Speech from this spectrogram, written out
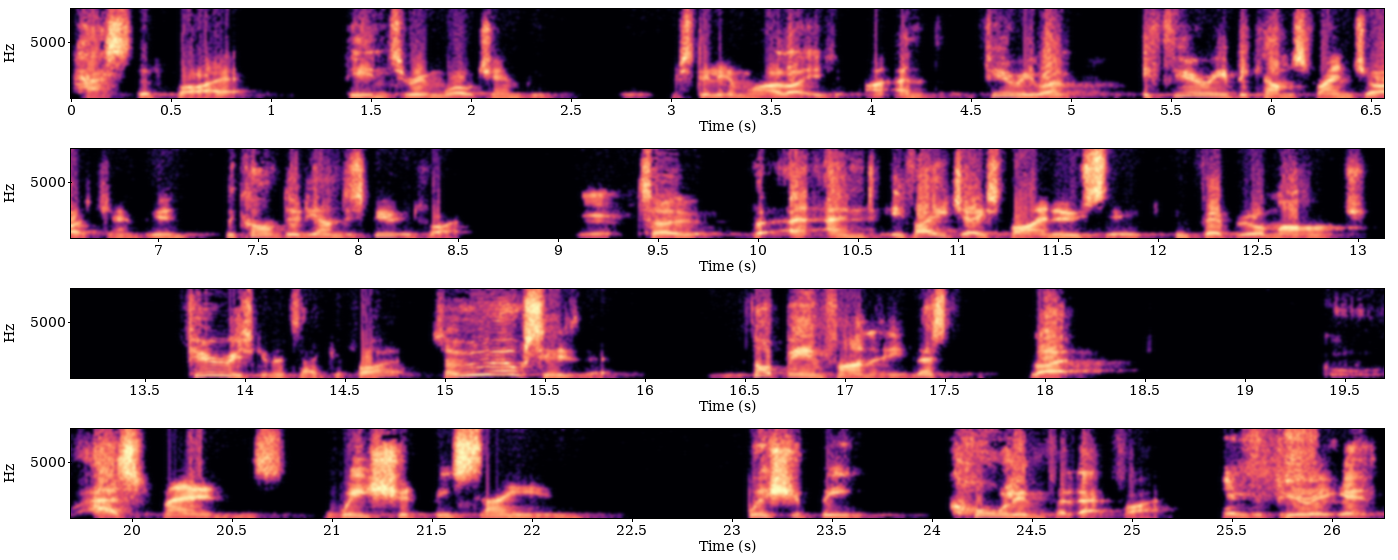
has to fight the interim world champion, Dillian Whyte. Like, and Fury won't. If Fury becomes franchise champion, we can't do the undisputed fight. Yeah. So, but, and if AJ's fighting Usyk in February or March, Fury's going to take a fight. So who else is there? Mm. Not being funny. Let's like, as fans, we should be saying, we should be calling for that fight. 100%. Fury against.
